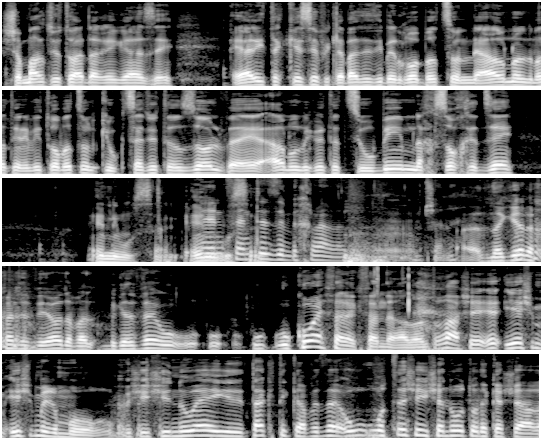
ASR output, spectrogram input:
שמרתי אותו עד הרגע הזה. היה לי את הכסף, התלבטתי בין רוברטסון לארנולד, אמרתי אני אביא את רוברטסון כי הוא קצת יותר זול, וארנולד מקבל את הצהובים, נחסוך את זה. אין לי מושג, אין לי אין מושג. פנטזי בכלל, אז לא משנה. אז נגיע לפנטזי עוד, אבל בגלל זה הוא- הוא- הוא הוא כועס על אלכסנדר ארנולד, רואה שיש יש מרמור, וששינויי טקטיקה וזה, הוא רוצה שישנו אותו לקשר,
